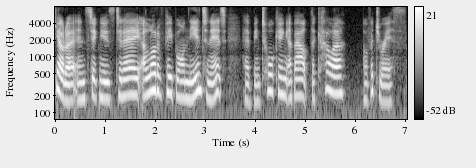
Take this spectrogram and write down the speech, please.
Kia ora. In Stick News today, a lot of people on the internet have been talking about the colour of a dress.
